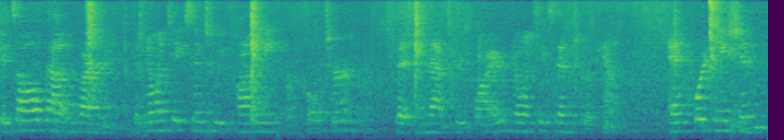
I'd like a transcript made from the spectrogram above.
it's all about environment, but no one takes into economy or culture, that, and that's required, no one takes that into account. And coordination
